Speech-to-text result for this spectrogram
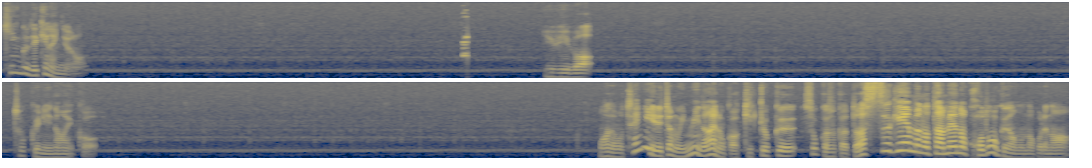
キングできないんだよな。指輪。特にないか。まあでも手に入れても意味ないのか。結局そっかそっか。脱出ゲームのための小道具だもんなこれな。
